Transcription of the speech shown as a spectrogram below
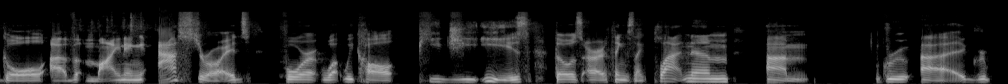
goal of mining asteroids for what we call PGEs. Those are things like platinum, um, group uh, group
